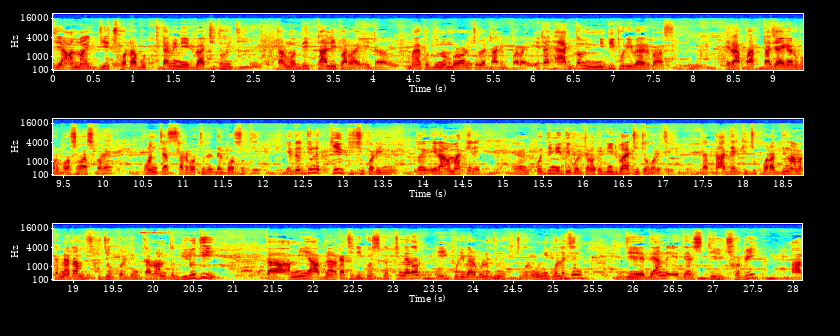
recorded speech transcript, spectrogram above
যে আমার যে ছটা বুথ থেকে আমি নির্বাচিত হয়েছি, তার মধ্যে টালিপাড়া এটা মায়াপুর দু নম্বর অঞ্চলে টালিপাড়া এটা একদম নিডি পরিবারের পাশ এরা পাঁচটা জায়গার উপর বসবাস করে, পঞ্চাশ ষাট বছর এদের বসতি, এদের জন্য কেউ কিছু করেনি। তো এরা আমাকে প্রতিনিধি করছে, আমাকে নির্বাচিত করেছে। তা তাদের কিছু করার জন্য আমাকে ম্যাডাম সুযোগ করে দিন। কারণ আমি তো বিরোধী তা আমি আপনার কাছে রিকোয়েস্ট করছি ম্যাডাম এই পরিবারগুলোর জন্য কিছু করুন। উনি বলেছেন যে দেন এদের স্টিল ছবি আর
